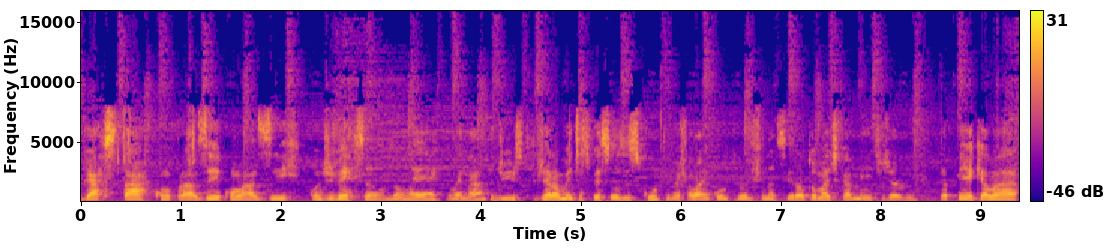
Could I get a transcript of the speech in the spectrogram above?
gastar com prazer, com lazer, com diversão. Não é, não é nada disso. Geralmente as pessoas escutam né, falar em controle financeiro, automaticamente já, já tem aquela,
